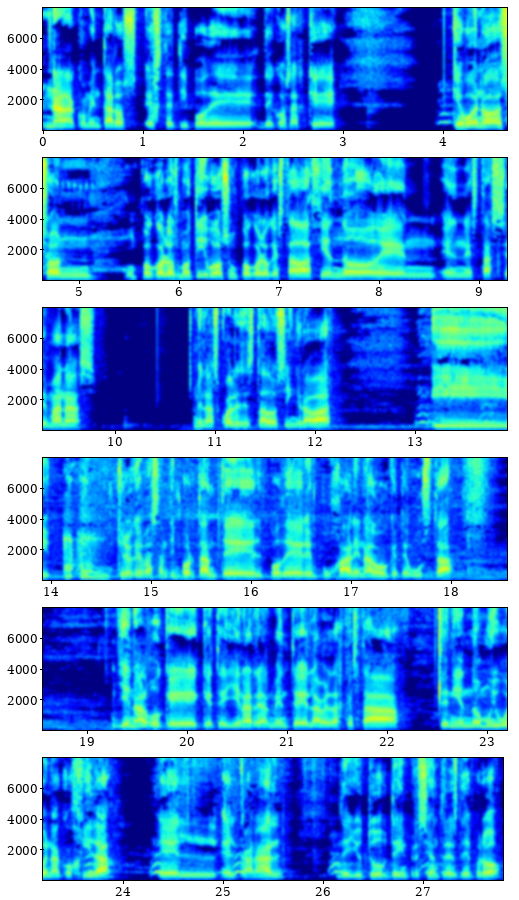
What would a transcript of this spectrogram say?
nada, comentaros este tipo de, cosas que, que, bueno, son un poco los motivos, un poco lo que he estado haciendo en, estas semanas en las cuales he estado sin grabar y creo que es bastante importante el poder empujar en algo que te gusta y en algo que, te llena realmente. La verdad es que está teniendo muy buena acogida el, el canal de YouTube de Impresión 3D Pro.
